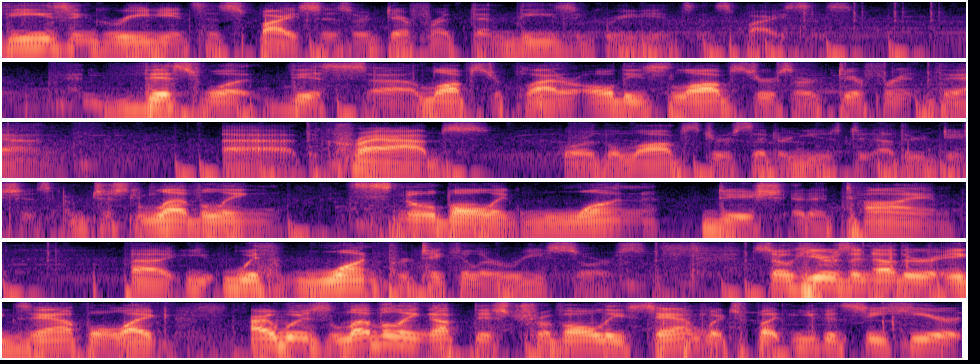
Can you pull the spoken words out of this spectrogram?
These ingredients and spices are different than these ingredients and spices And this what this uh, lobster platter, all these lobsters are different than uh, the crabs or the lobsters that are used in other dishes. I'm just leveling, snowballing one dish at a time uh, with one particular resource. So here's another example. Like I was leveling up this Trevally sandwich, but you can see here,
